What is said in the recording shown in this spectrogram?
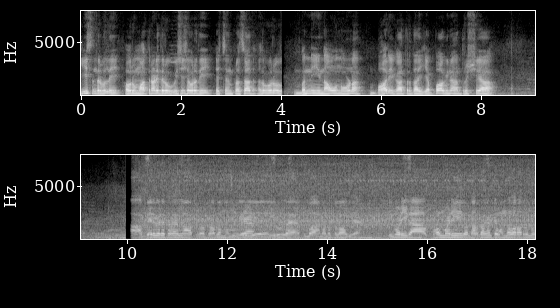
ಈ ಸಂದರ್ಭದಲ್ಲಿ ಅವರು ಮಾತನಾಡಿದರು. ವಿಶೇಷ ವರದಿ, ಎಚ್. ಎನ್. ಪ್ರಸಾದ್, ಹಲಗೂರು. ಬನ್ನಿ, ನಾವು ನೋಡೋಣ. ಭಾರಿ ಗಾತ್ರದ ಹೆಬ್ಬಾವಿನ ದೃಶ್ಯ. ಬೇರೆ ಬೇರೆ ಥರ ಎಲ್ಲ ಪ್ರಾಬ್ಲಮ್ ಇರೋರಿಗೆ ತುಂಬ ಅನಾನುಕೂಲವಾಗಿದೆ. ಈಗ ನೋಡಿ, ಈಗ ಫೋನ್ ಮಾಡಿ ಈಗ ಒಂದು ಅರ್ಧ ಗಂಟೆ ಒನ್ ಅವರ್ ಆದ್ರೂ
